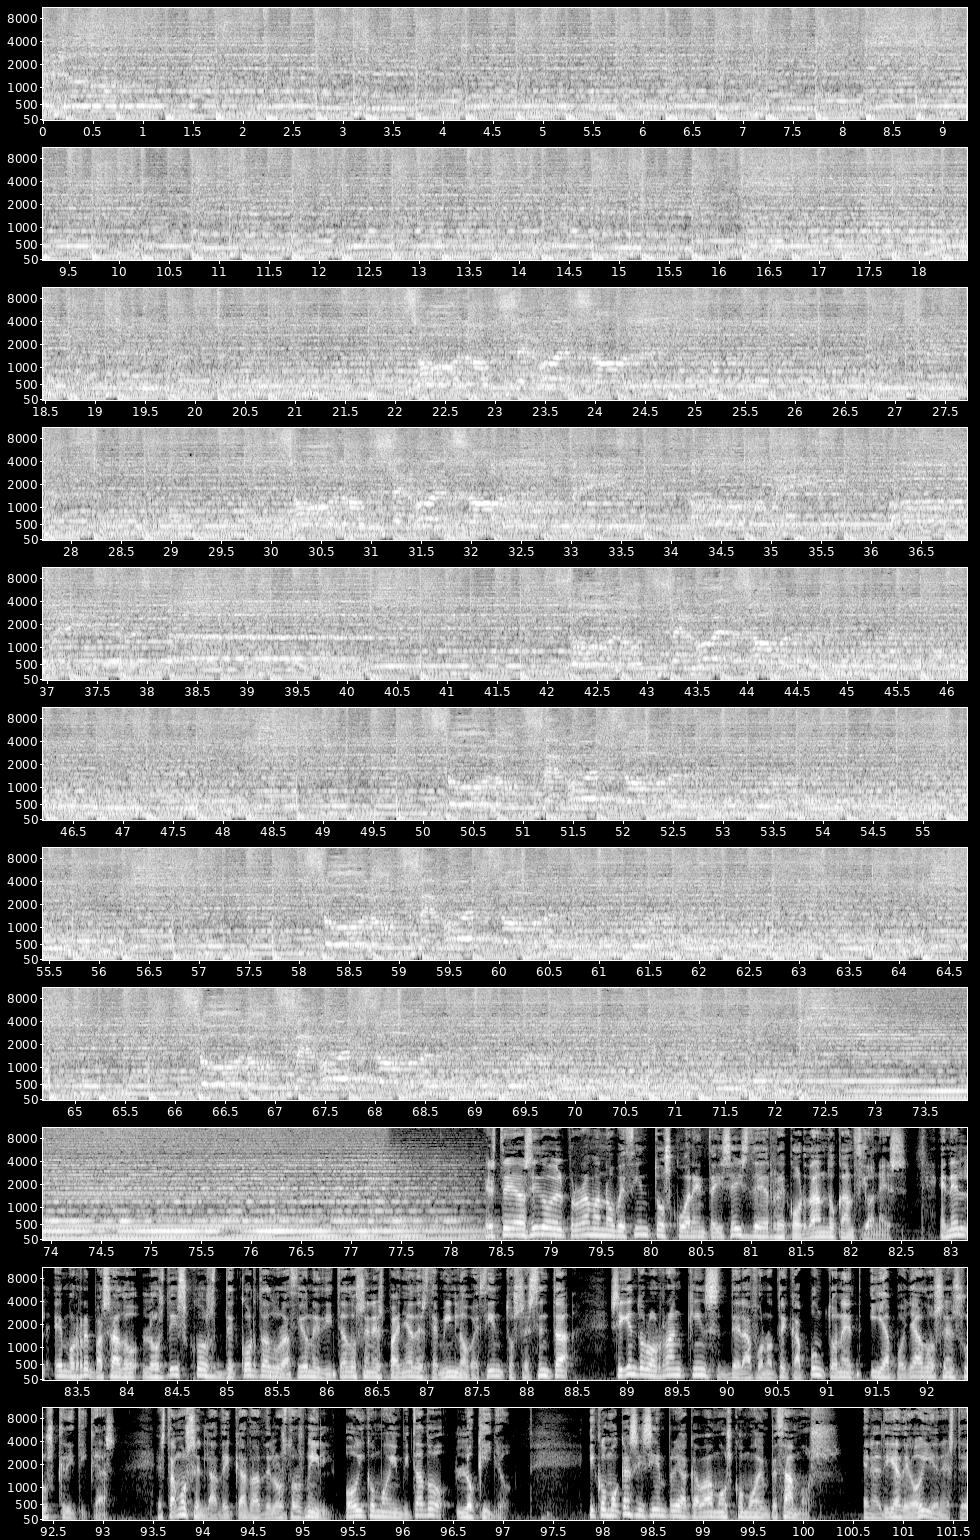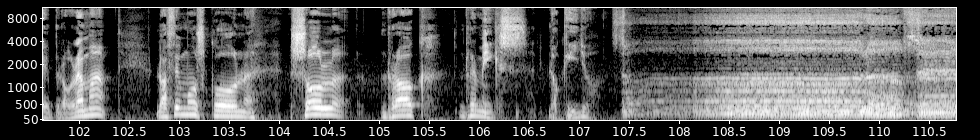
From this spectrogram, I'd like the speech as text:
sido el programa 946 de Recordando Canciones. En él hemos repasado los discos de corta duración editados en España desde 1960, siguiendo los rankings de la fonoteca.net y apoyados en sus críticas. Estamos en la década de los 2000, hoy como invitado Loquillo. Y como casi siempre acabamos como empezamos. En el día de hoy, en este programa, lo hacemos con Soul Rock Remix. Loquillo. Observo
